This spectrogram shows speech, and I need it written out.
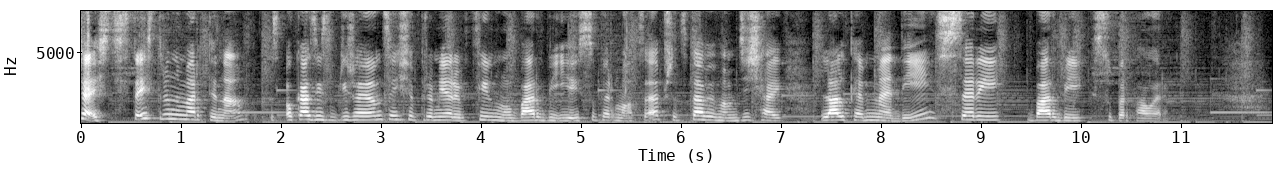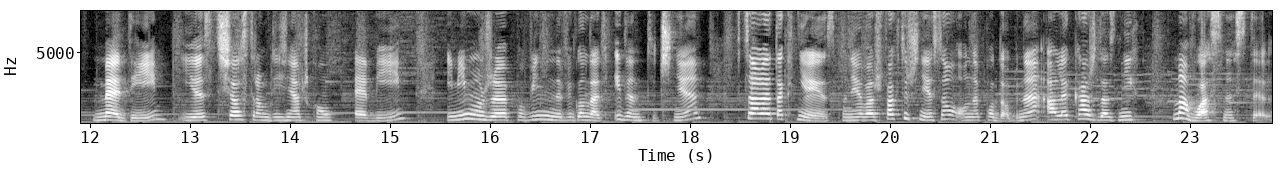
Cześć, z tej strony Martyna. Z okazji zbliżającej się premiery filmu Barbie i jej supermoce przedstawię Wam dzisiaj lalkę Medi z serii Barbie Superpower. Medi jest siostrą bliźniaczką Abby i mimo, że powinny wyglądać identycznie, wcale tak nie jest, ponieważ faktycznie są one podobne, ale każda z nich ma własny styl.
